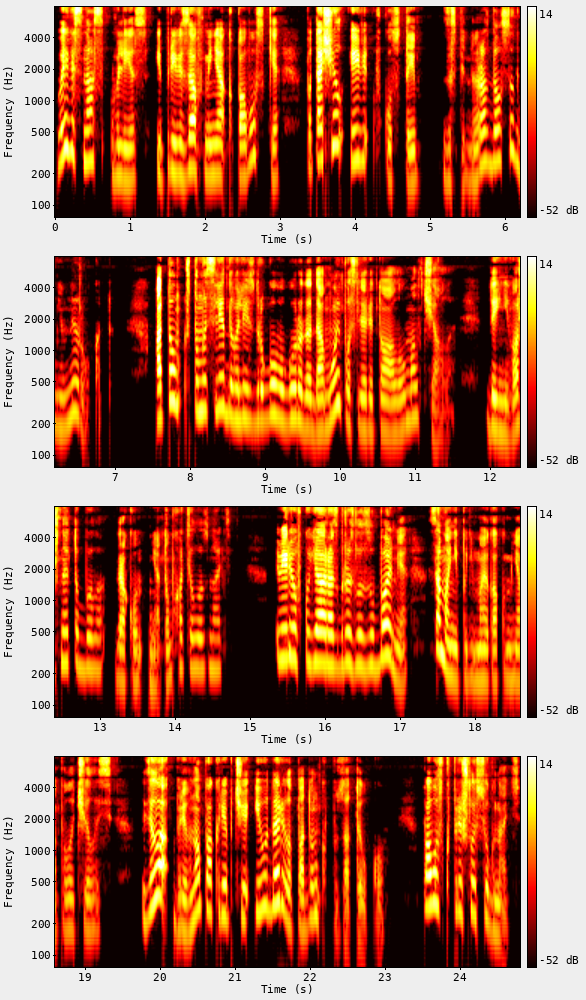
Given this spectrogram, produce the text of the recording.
вывез нас в лес и, привязав меня к повозке, потащил Эви в кусты. За спиной раздался гневный рокот. О том, что мы следовали из другого города домой после ритуала, умолчала. Да и неважно это было, дракон не о том хотел узнать. Веревку я разгрызла зубами, сама не понимая, как у меня получилось. Взяла бревно покрепче и ударила подонка по затылку. Повозку пришлось угнать,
